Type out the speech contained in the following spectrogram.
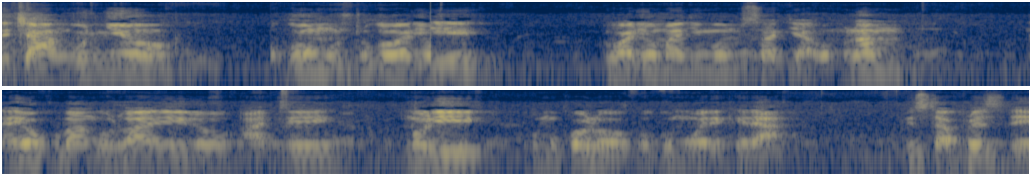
seat. Sichangunyo umustugoyo walimanyi musajja omulamu naye okuba ng'olwaleero ate muli omukolo ogumuwerekera mr president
